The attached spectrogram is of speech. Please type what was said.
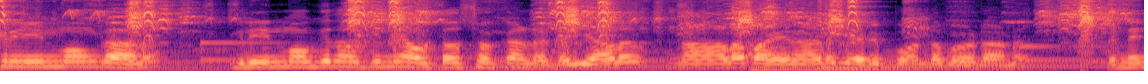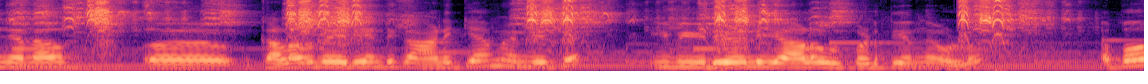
ഗ്രീൻ മോങ്കാണ്. ഗ്രീൻ മോങ്ക് നമുക്ക് ഇനി ഔട്ട് ഓഫ് സ്റ്റോക്ക് ആണ് കേട്ടോ. ഇയാൾ നാളെ വയനാട് കയറി പോകേണ്ട ബേർഡാണ് പിന്നെ ഞാൻ ആ കളർ വേരിയന്റ് കാണിക്കാൻ വേണ്ടിയിട്ട് ഈ വീഡിയോയിൽ ഇയാൾ ഉൾപ്പെടുത്തിയെന്നേ ഉള്ളൂ. അപ്പോൾ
